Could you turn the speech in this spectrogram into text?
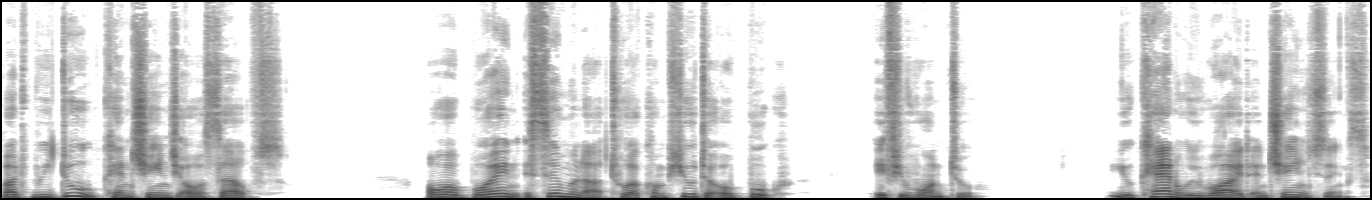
But we do can change ourselves. Our brain is similar to a computer or book if you want to. You can rewrite and change things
